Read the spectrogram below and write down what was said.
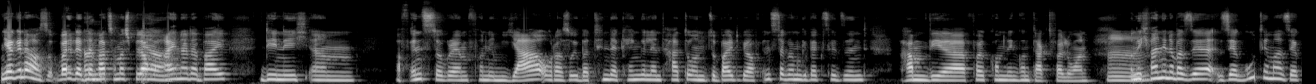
Ja, genau so. Weil da, da war zum Beispiel auch ja. einer dabei, den ich ähm, auf Instagram von einem Jahr oder so über Tinder kennengelernt hatte. Und sobald wir auf Instagram gewechselt sind, haben wir vollkommen den Kontakt verloren. Und ich fand ihn aber sehr, sehr gut immer, sehr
